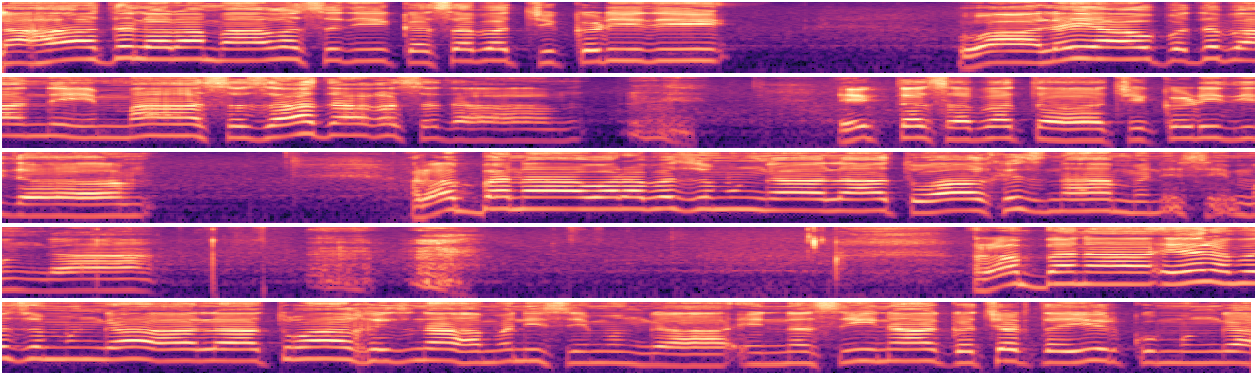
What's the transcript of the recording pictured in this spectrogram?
لها دلرا ماغس دی کسبت چکړی دی والی او په د باندې ما سزا دا غسدا اکتسبت چکړی دی دا ربنا ورب زمونگا لا تواخذنا منسی منگا ربنا اے رب زمونگا لا تواخذنا منسی منگا ان نسینا کچر تیر کومنگا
